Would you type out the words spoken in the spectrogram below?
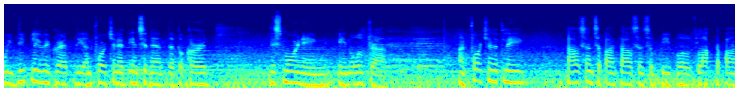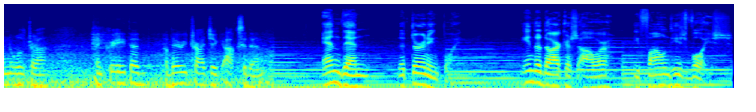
We deeply regret the unfortunate incident that occurred this morning in Ultra. Unfortunately, thousands upon thousands of people flocked upon Ultra and created a very tragic accident. And then the turning point. In the darkest hour, he found his voice.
